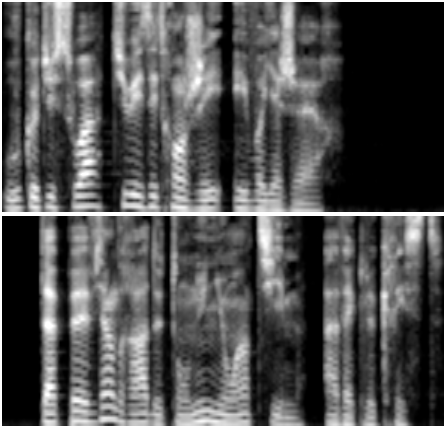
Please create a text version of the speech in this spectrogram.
Où que tu sois, tu es étranger et voyageur. Ta paix viendra de ton union intime avec le Christ.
